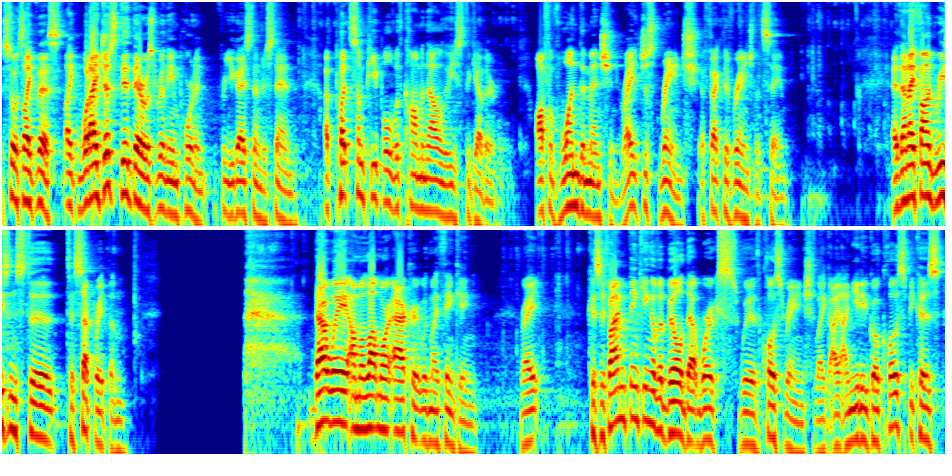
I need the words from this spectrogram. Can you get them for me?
so it's like this. Like, what I just did there was really important for you guys to understand. I put some people with commonalities together off of one dimension, right? Just range, effective range, let's say. And then I found reasons to, to separate them. That way, I'm a lot more accurate with my thinking, right? Because if I'm thinking of a build that works with close range, like I, I need to go close because,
